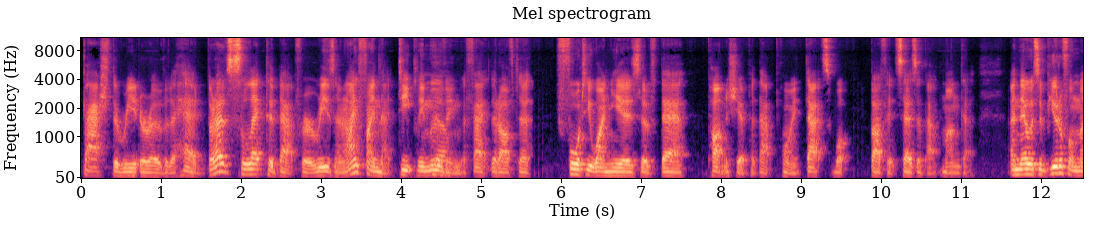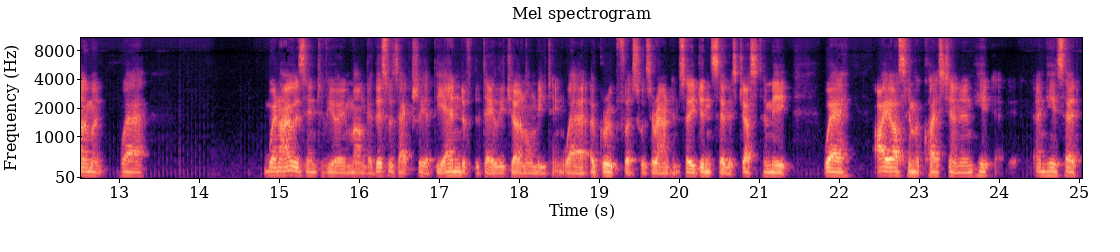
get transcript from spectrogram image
bash the reader over the head but i've selected that for a reason. And i find that deeply moving yeah. the fact that after 41 years of their partnership at that point that's what buffett says about munger and there was a beautiful moment where when I was interviewing Munger, this was actually at the end of the Daily Journal meeting where a group of us was around him. So he didn't say this just to me, where I asked him a question and he and he said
